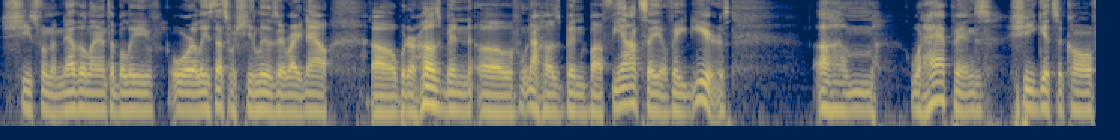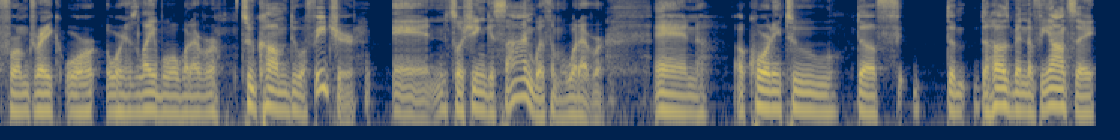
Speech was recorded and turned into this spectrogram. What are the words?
she's from the Netherlands, I believe, or at least that's where she lives at right now, uh, with her husband of not husband but fiance of eight years. Um, what happens, she gets a call from Drake or or his label or whatever to come do a feature, and so she can get signed with him or whatever. And according to the the the husband, the fiance,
